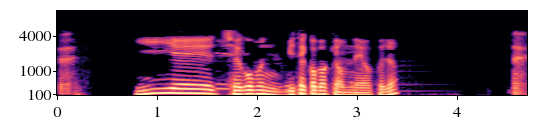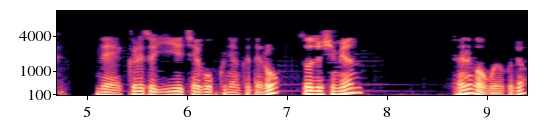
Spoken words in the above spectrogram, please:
네. 2의 제곱은 밑에 거밖에 없네요. 그죠? 네. 네. 그래서 2의 제곱 그냥 그대로 써주시면 되는 거고요. 그죠?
